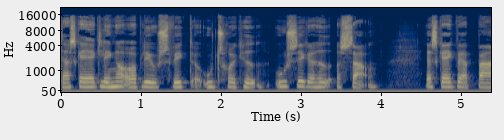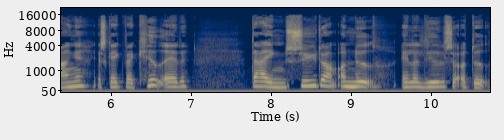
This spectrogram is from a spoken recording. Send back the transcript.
der skal jeg ikke længere opleve svigt og utryghed, usikkerhed og savn. Jeg skal ikke være bange, jeg skal ikke være ked af det. Der er ingen sygdom og nød eller lidelse og død.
